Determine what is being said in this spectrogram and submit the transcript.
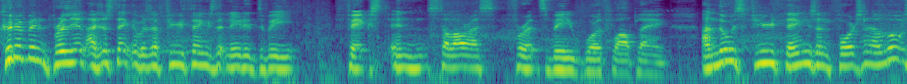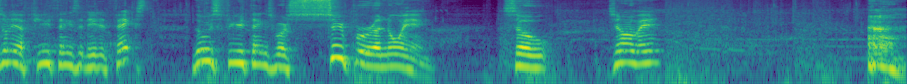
could have been brilliant. I just think there was a few things that needed to be fixed in Stellaris for it to be worthwhile playing. And those few things, unfortunately, although it was only a few things that needed fixed, those few things were super annoying. So, do you know what I mean?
